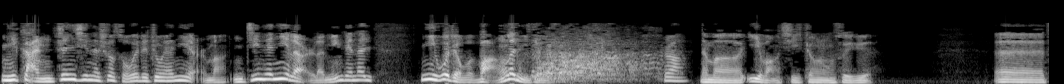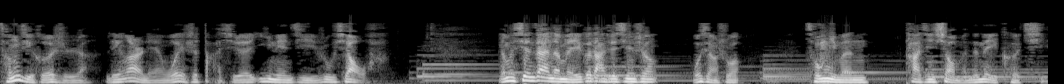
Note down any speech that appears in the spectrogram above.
你敢真心的说所谓的忠言逆耳吗？你今天逆了耳了，明天他逆或者亡了，你就，是吧？那么忆往昔峥嵘岁月，呃，曾几何时啊，零二年我也是大学一年级入校啊。那么现在呢，每一个大学新生，我想说，从你们踏进校门的那一刻起，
